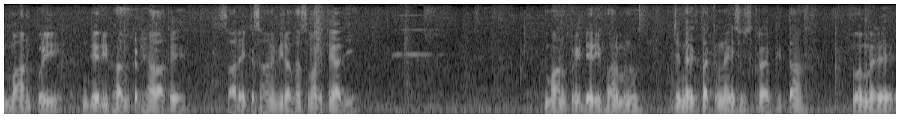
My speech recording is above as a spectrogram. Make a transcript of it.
ਮਾਨਪੁਰੀ ਡੇਅਰੀ ਫਾਰਮ ਕਠਿਆਲਾ ਤੇ ਸਾਰੇ ਕਿਸਾਨ ਵੀਰਾਂ ਦਾ ਸਵਾਗਤ ਹੈ ਜੀ ਮਾਨਪੁਰੀ ਡੇਅਰੀ ਫਾਰਮ ਨੂੰ ਜਿਹਨੇ ਅਜੇ ਤੱਕ ਨਹੀਂ ਸਬਸਕ੍ਰਾਈਬ ਕੀਤਾ, ਉਹ ਮੇਰੇ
